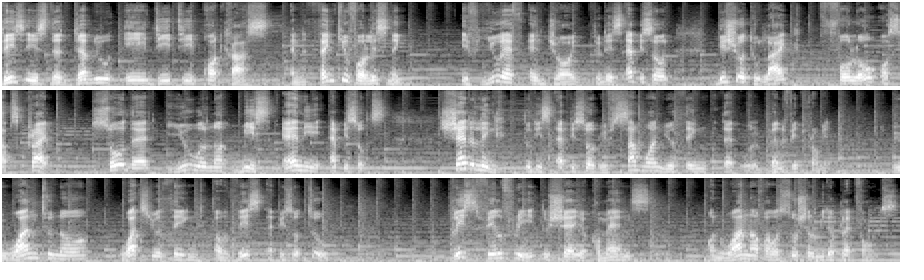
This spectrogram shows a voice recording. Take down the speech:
This is the WADT podcast, and thank you for listening. If you have enjoyed today's episode, be sure to like, follow, or subscribe so that you will not miss any episodes. Share the link to this episode with someone you think that will benefit from it. We want to know what you think of this episode too. Please feel free to share your comments on one of our social media platforms.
